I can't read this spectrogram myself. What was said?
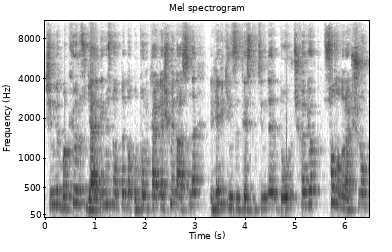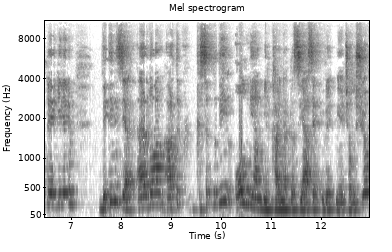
Şimdi bakıyoruz geldiğimiz noktada otoriterleşme de aslında her ikinizin tespitinde doğru çıkarıyor. Son olarak şu noktaya gelelim. Dediniz ya Erdoğan artık kısıtlı değil olmayan bir kaynakla siyaset üretmeye çalışıyor.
